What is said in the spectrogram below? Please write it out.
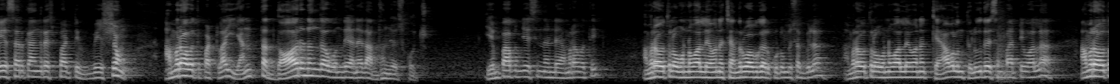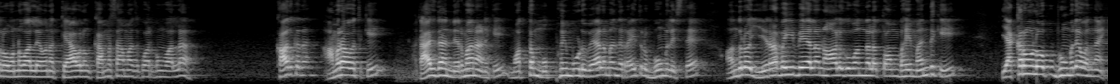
వైఎస్ఆర్ కాంగ్రెస్ పార్టీ విషం అమరావతి పట్ల ఎంత దారుణంగా ఉంది అనేది అర్థం చేసుకోవచ్చు. ఏం పాపం చేసిందండి అమరావతి? అమరావతిలో ఉన్న వాళ్ళు ఏమైనా చంద్రబాబు గారి కుటుంబ సభ్యుల? అమరావతిలో ఉన్న వాళ్ళు ఏమైనా కేవలం తెలుగుదేశం పార్టీ వాళ్ళ? అమరావతిలో ఉన్న వాళ్ళు ఏమైనా కేవలం కమ్మ సామాజిక వర్గం వల్ల కాదు కదా. అమరావతికి రాజధాని నిర్మాణానికి మొత్తం ముప్పై మూడు వేల మంది రైతులు భూములు ఇస్తే అందులో ఇరవై వేల నాలుగు వందల తొంభై మందికి ఎకరం లోపు భూములే ఉన్నాయి.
